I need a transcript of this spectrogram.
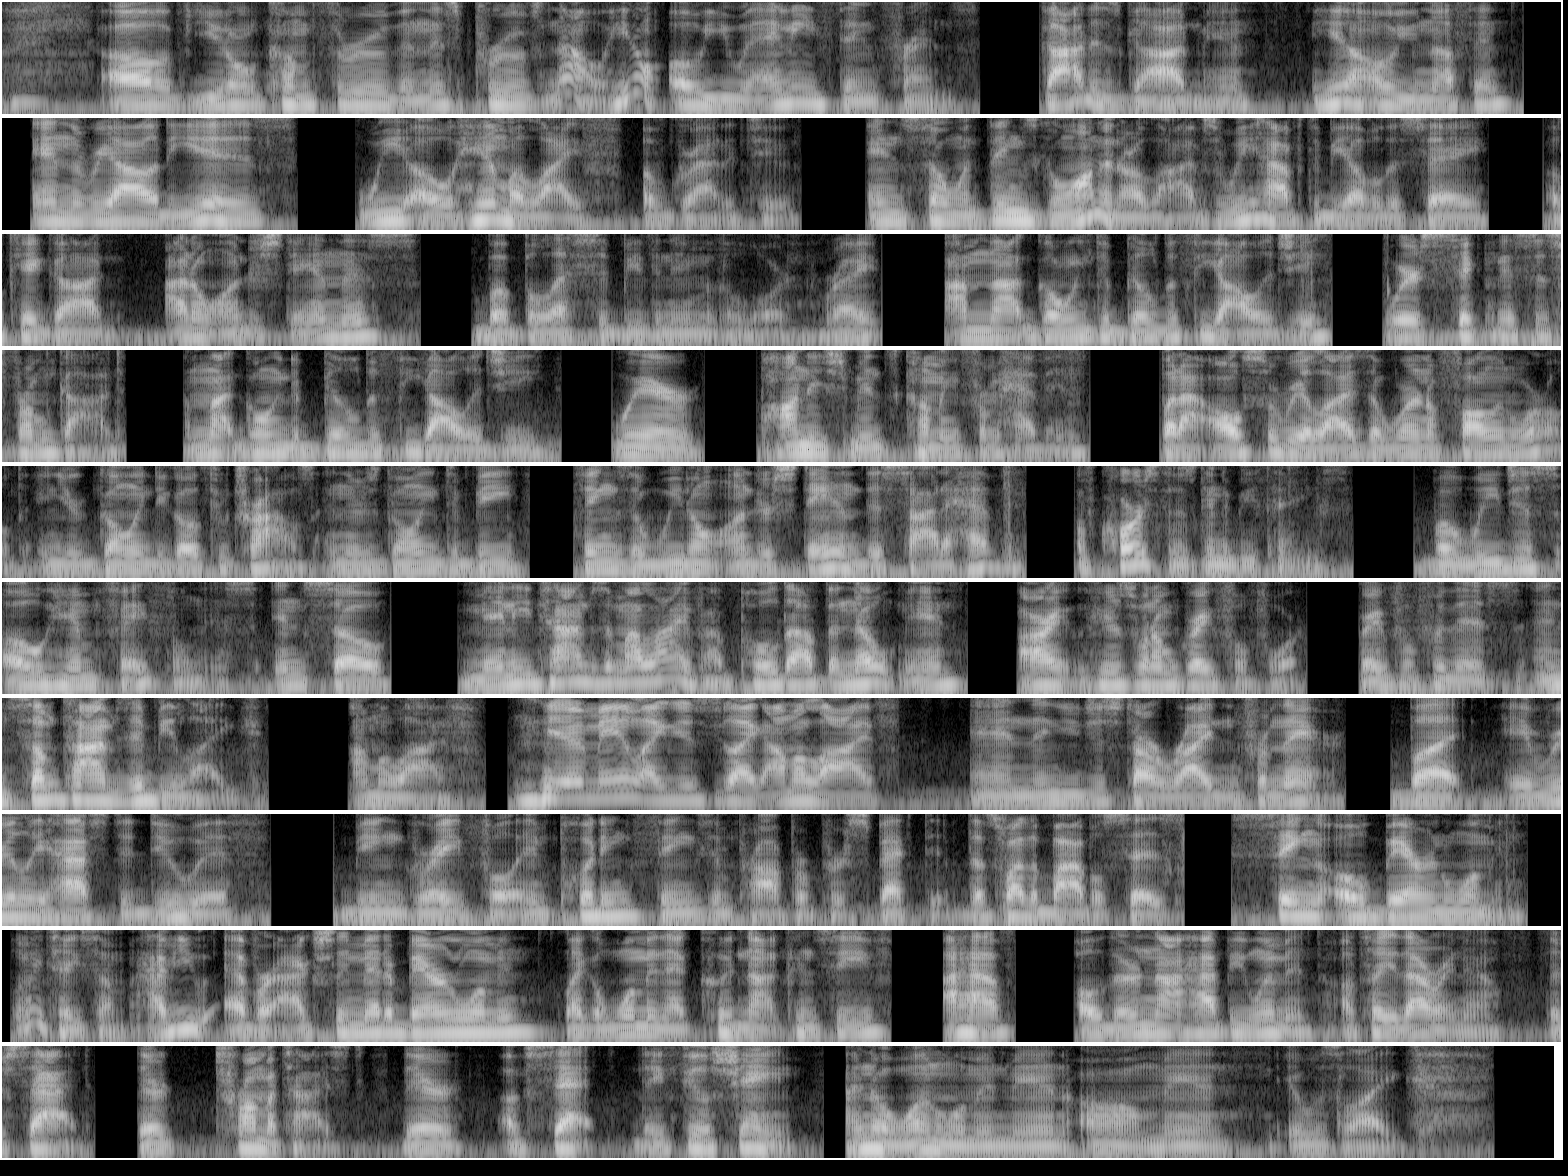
Oh, if you don't come through, then this proves. No, he don't owe you anything, friends. God is God, man. He don't owe you nothing. And the reality is, we owe him a life of gratitude. And so when things go on in our lives, we have to be able to say, okay, God, I don't understand this, but blessed be the name of the Lord, right? I'm not going to build a theology where sickness is from God. I'm not going to build a theology where punishment's coming from heaven. But I also realize that we're in a fallen world and you're going to go through trials and there's going to be things that we don't understand this side of heaven. Of course, there's going to be things but we just owe him faithfulness. And so many times in my life, I pulled out the note, man. All right, here's what I'm grateful for. Grateful for this. And sometimes it'd be like, I'm alive. you know what I mean? Like, just like, I'm alive. And then you just start writing from there. But it really has to do with being grateful and putting things in proper perspective. That's why the Bible says, Sing, O barren woman. Let me tell you something. Have you ever actually met a barren woman? Like a woman that could not conceive? I have. Oh, they're not happy women. I'll tell you that right now. They're sad. They're traumatized. They're upset. They feel shame. I know one woman, man. Oh, man. It was like,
